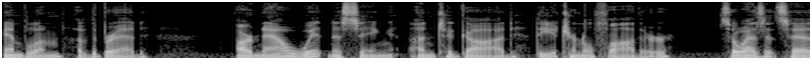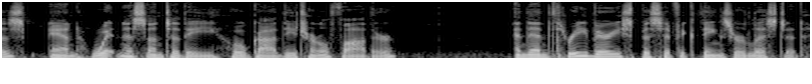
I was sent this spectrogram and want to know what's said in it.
emblem of the bread are now witnessing unto God, the eternal Father. So as it says, And witness unto thee, O God, the eternal Father. And then three very specific things are listed.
